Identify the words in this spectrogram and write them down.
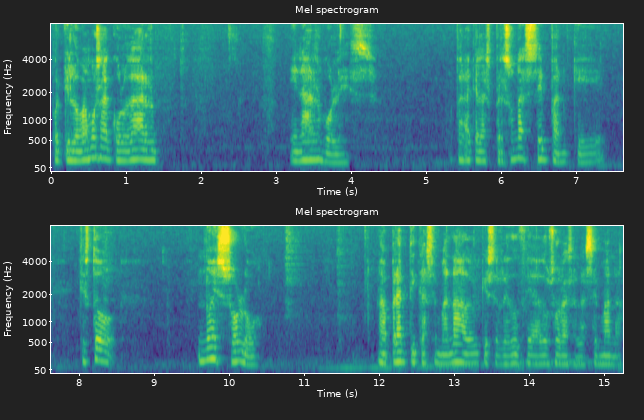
Porque lo vamos a colgar en árboles para que las personas sepan que, esto no es solo una práctica semanal que se reduce a dos horas a la semana,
